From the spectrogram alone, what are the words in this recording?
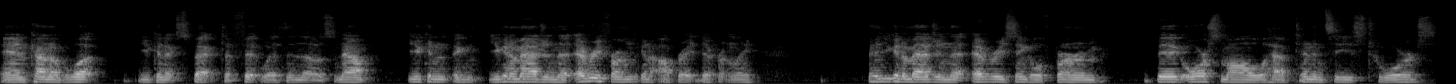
and kind of what you can expect to fit with in those. Now, you can you can imagine that every firm is going to operate differently, and you can imagine that every single firm, big or small, will have tendencies towards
